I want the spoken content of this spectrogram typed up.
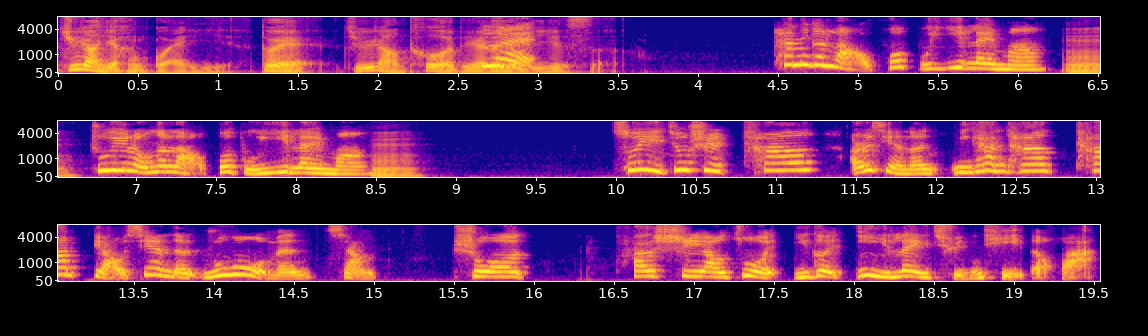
局长也很怪异，对，局长特别的有意思。他那个老婆不异类吗？嗯，朱一龙的老婆不异类吗？嗯。所以就是他，而且呢，你看他他表现的，如果我们想说他是要做一个异类群体的话，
